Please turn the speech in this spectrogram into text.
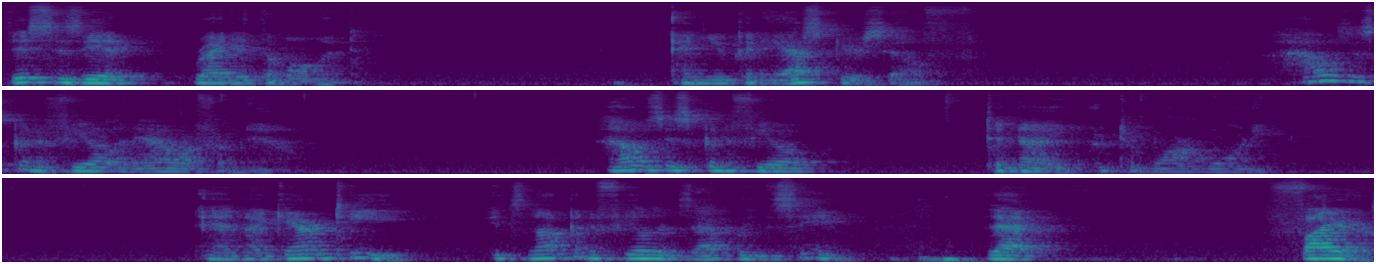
this is it right at the moment. And you can ask yourself, how is this going to feel an hour from now? How is this going to feel tonight or tomorrow morning? And I guarantee it's not going to feel exactly the same. That fire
